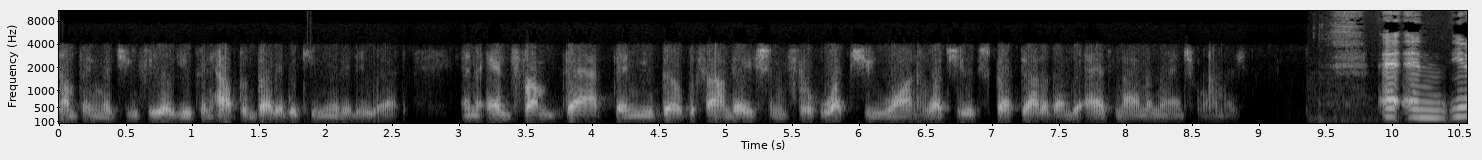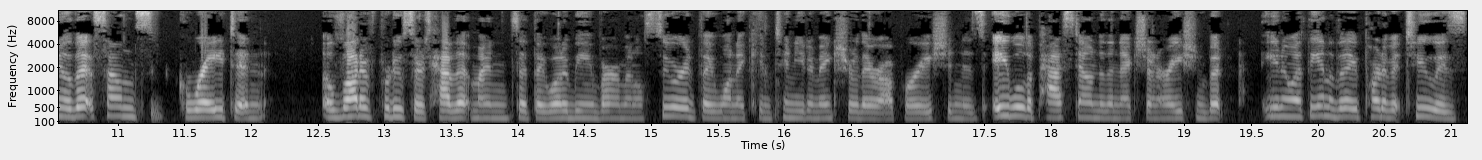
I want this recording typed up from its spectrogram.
something that you feel you can help and better the community with? And and from that, then you build the foundation for what you want and what you expect out of them as Niman Ranch farmers. And, and, you know, that sounds great. And a lot of producers have that mindset. They want to be environmental stewards. They want to continue to make sure their operation is able to pass down to the next generation. But, you know, at the end of the day, part of it too is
